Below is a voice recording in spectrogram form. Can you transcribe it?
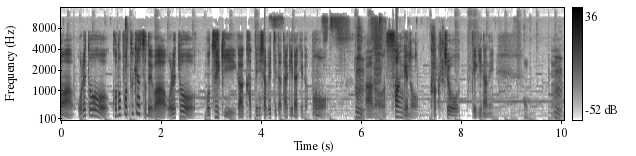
まあ、俺と、このポッドキャストでは、俺と、もつゆきが勝手に喋ってただけだけども、うんあの、3下の拡張的なね、うん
